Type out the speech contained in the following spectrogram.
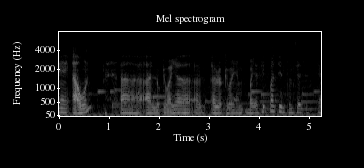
eh, aún a, a lo que vaya a, a lo que vaya, vaya a decir Patty. Entonces, este,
